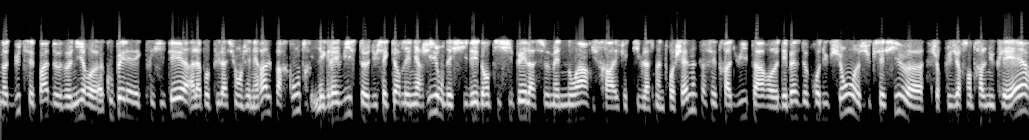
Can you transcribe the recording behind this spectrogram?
Notre but, c'est pas de venir euh, couper l'électricité à la population en général. Par contre, les grévistes du secteur de l'énergie ont décidé d'anticiper la semaine noire qui sera effective la semaine prochaine. Ça s'est traduit par euh, des baisses de production euh, successives sur plusieurs centrales nucléaires,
